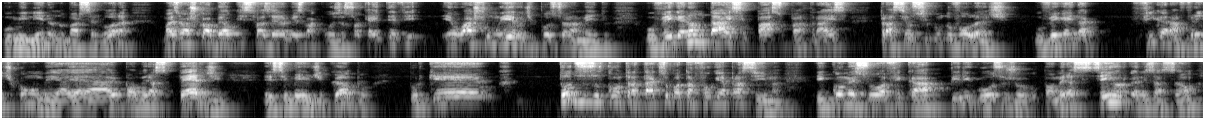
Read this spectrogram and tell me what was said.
o menino no Barcelona, mas eu acho que o Abel quis fazer a mesma coisa. Só que aí teve, eu acho, um erro de posicionamento. O Veiga não dá esse passo para trás para ser o segundo volante. O Veiga ainda fica na frente como meio. Aí, aí o Palmeiras perde esse meio de campo, porque todos os contra-ataques o Botafogo ia para cima. E começou a ficar perigoso o jogo. Palmeiras sem organização.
